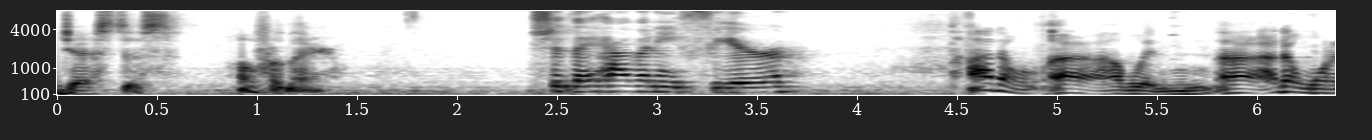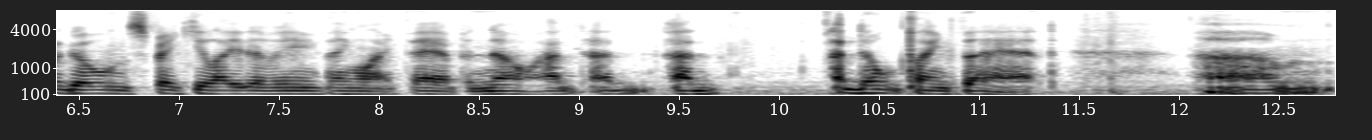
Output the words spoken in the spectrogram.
justice over there. Should they have any fear? I don't. I, I wouldn't. I, I, don't want to go and speculate of anything like that. But no, I I, I, I don't think that. Um,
